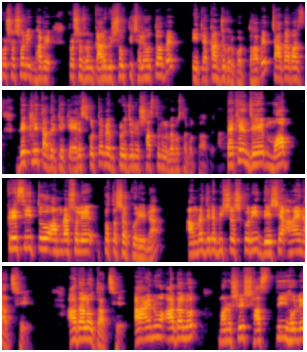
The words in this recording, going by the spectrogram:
প্রশাসনিকভাবে প্রশাসনকে আরও বেশি শক্তিশালী হতে হবে। এটা কার্যকর করতে হবে। চাঁদাবাজ দেখলে তাদেরকে অ্যারেস্ট করতে হবে এবং প্রয়োজনীয় শাস্তিমূলক ব্যবস্থা করতে হবে। দেখেন যে মব ক্রেসি তো আমরা আসলে প্রত্যাশা করি না। আমরা যেটা বিশ্বাস করি, দেশে আইন আছে, আদালত আছে। আইন ও আদালত মানুষের শাস্তি হলে,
